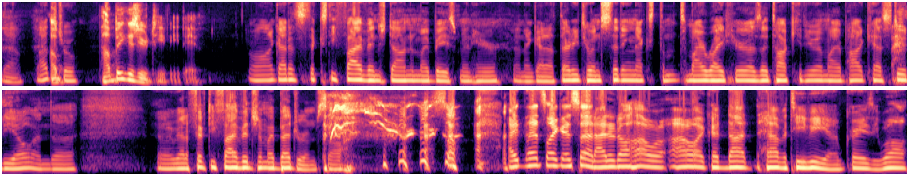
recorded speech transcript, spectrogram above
yeah, that's Oh. true. how big is your TV, Dave? Well, I got a 65 inch down in my basement here, and I got a 32 inch sitting next to, to my right here as I talk to you in my podcast studio, and uh, we got a 55 inch in my bedroom. So, so I, that's like I said, I don't know how how I could not have a TV. I'm crazy. Well,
